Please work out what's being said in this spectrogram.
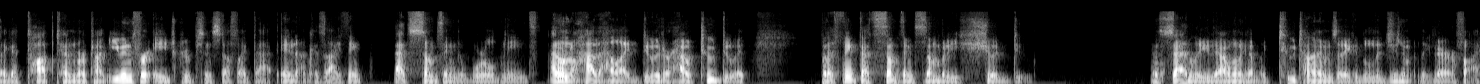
like a top 10 Murph time, even for age groups and stuff like that. And because I think that's something the world needs. I don't know how the hell I'd do it or how to do it, but I think that's something somebody should do. And sadly, I only got like two times that I could legitimately verify,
